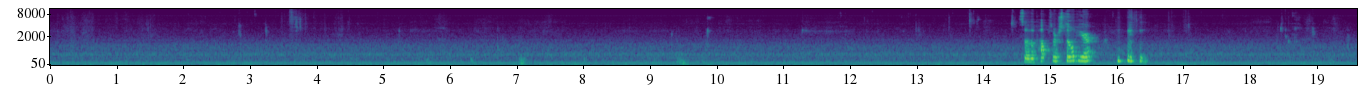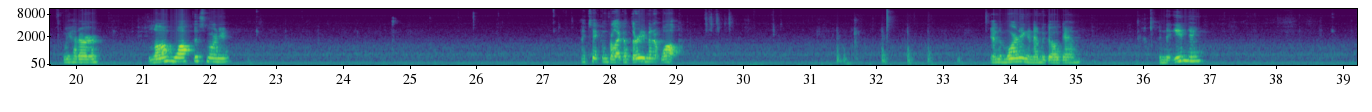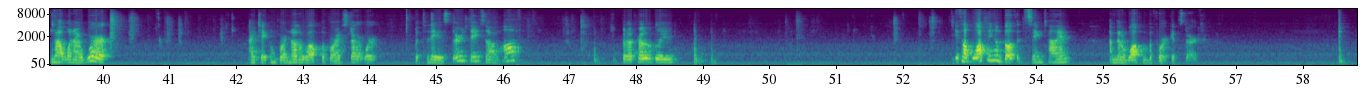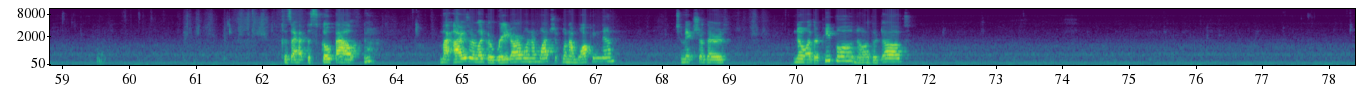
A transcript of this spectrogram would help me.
So the pups are still here. We had our long walk this morning. I take them for like a 30 minute walk. In the morning and then we go again in the evening. Now when I work, I take them for another walk before I start work. But today is Thursday, so I'm off. But I probably if I'm walking them both at the same time, I'm going to walk them before it gets dark. Because I have to scope out. My eyes are like a radar when I'm watching when I'm walking them to make sure there's no other people, no other dogs.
